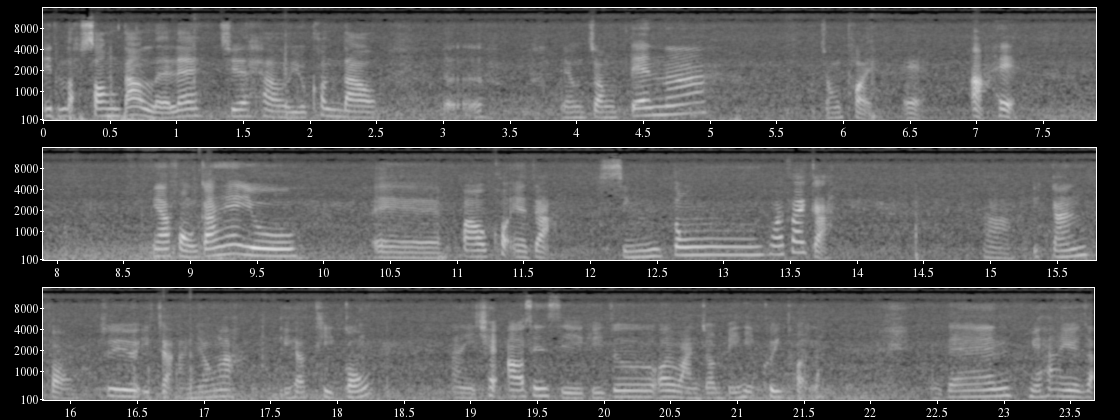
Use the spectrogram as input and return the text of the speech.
一落上到嚟咧，之后又看到诶、呃、两张灯啦，一张台，诶啊系，然后房间咧要诶、呃、包括一只行动 WiFi 㗎，啊一间房就要一只咁样啦，佢有提供，但系 check out 先时佢都爱完全俾你开台啦，然后然后有只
